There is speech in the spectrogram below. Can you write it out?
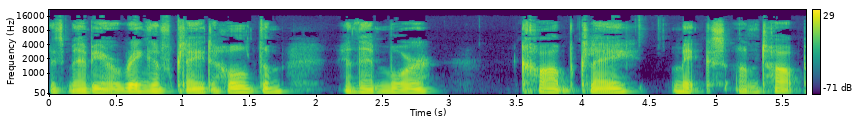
with maybe a ring of clay to hold them and then more cob clay mix on top,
